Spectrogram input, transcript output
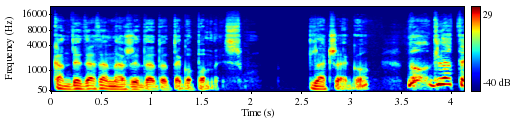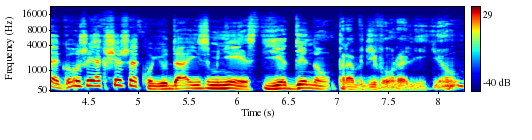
kandydata na Żyda do tego pomysłu. Dlaczego? No, dlatego, że jak się rzekło, judaizm nie jest jedyną prawdziwą religią,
